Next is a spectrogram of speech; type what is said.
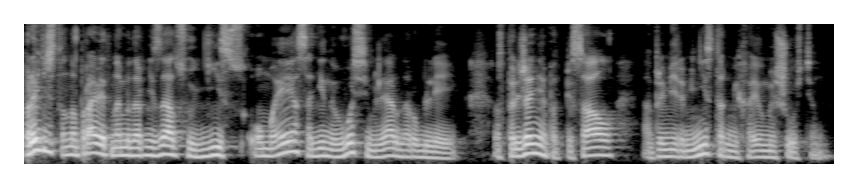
Правительство направит на модернизацию ГИС ОМС 1,8 миллиарда рублей. Распоряжение подписал а, премьер-министр Михаил Мишустин.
